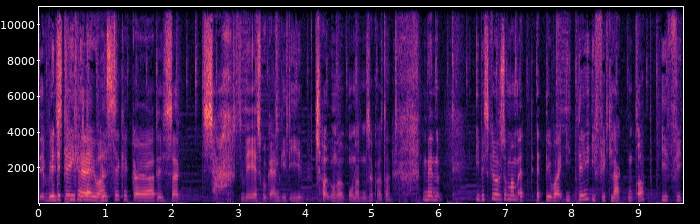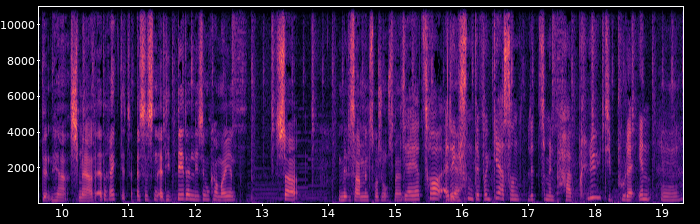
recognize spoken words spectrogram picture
det, hvis, Men det, det kan, jo hvis også. det kan gøre det, så, så vil jeg sgu gerne give de 1200 kroner, den så koster. Men I beskriver det som om, at, at det var i det, I fik lagt den op, I fik den her smerte. Er det rigtigt? Altså sådan, at i det, den ligesom kommer ind, så med det samme menstruationssmerte? Ja, jeg tror, at det Ja. ikke sådan, det fungerer sådan lidt som en paraply, de putter ind, Mm.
